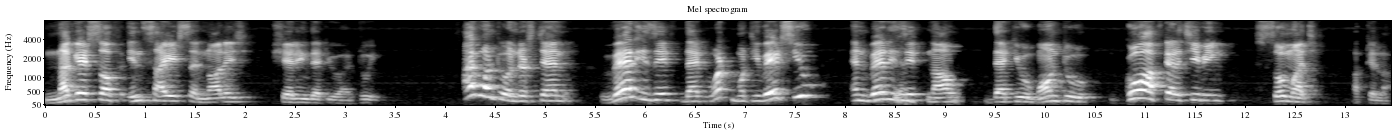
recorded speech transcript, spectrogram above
nuggets of insights and knowledge sharing that you are doing. I want to understand where is it that what motivates you and where is it now that you want to go after achieving so much up till now?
